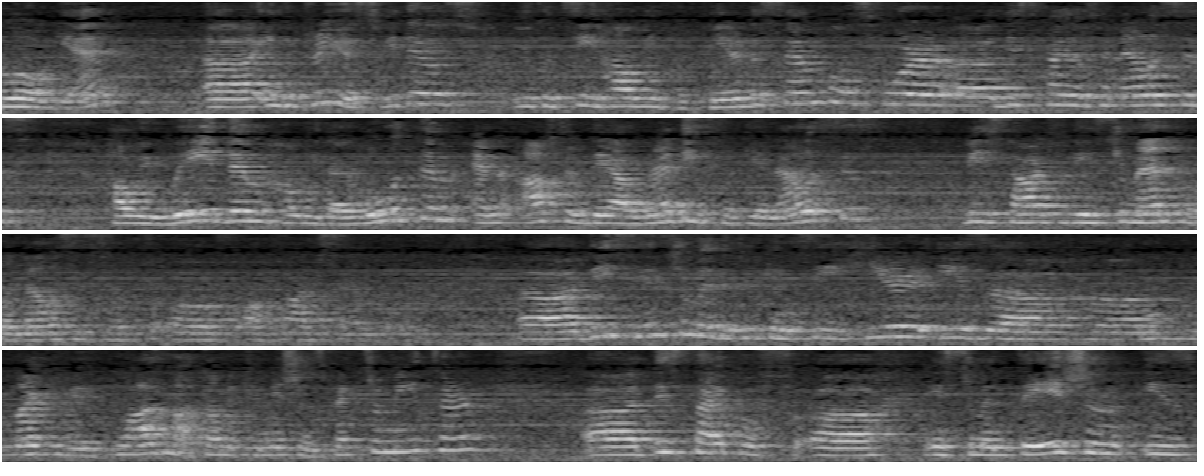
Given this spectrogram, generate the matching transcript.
Hello again. Uh, in the previous videos, you could see how we prepare the samples for uh, this kind of analysis, how we weigh them, how we dilute them, and after they are ready for the analysis, we start with the instrumental analysis of, of, of our samples. Uh, this instrument that you can see here is a, a microwave plasma atomic emission spectrometer. Uh, this type of uh, instrumentation is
